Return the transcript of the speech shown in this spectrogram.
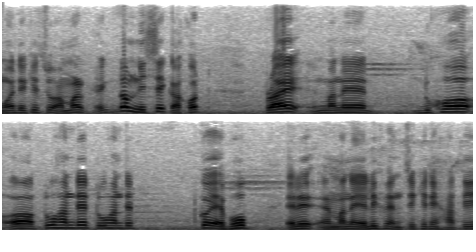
মই দেখিছোঁ আমাৰ একদম নিচেই কাষত প্ৰায় মানে দুশ টু হাণ্ড্ৰেড টু হাণ্ড্ৰেডকৈ এভভ এলি মানে এলিফেণ্ট যিখিনি হাতী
